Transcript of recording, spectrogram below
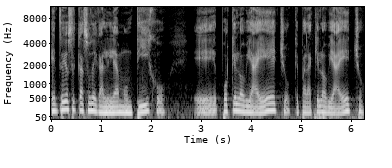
Entre ellos el caso de Galilea Montijo, eh, por qué lo había hecho, que para qué lo había hecho,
